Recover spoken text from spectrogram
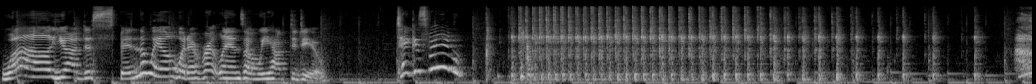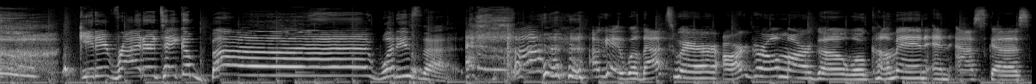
Well, you have to spin the wheel, whatever it lands on, we have to do. Take a spin! Get it right or take a bite. What is that? okay, well, that's where our girl Margeaux will come in and ask us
